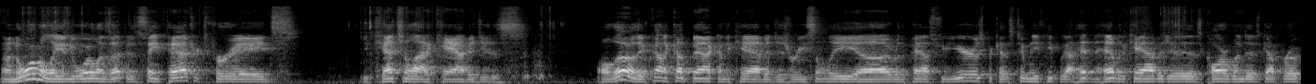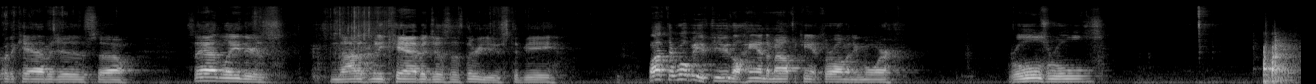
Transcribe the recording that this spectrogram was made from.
Now, normally in New Orleans, after the St. Patrick's parades, you catch a lot of cabbages. Although they've kind of cut back on the cabbages recently uh, over the past few years because too many people got hit in the head with the cabbages, car windows got broke with the cabbages. So sadly, there's not as many cabbages as there used to be. But there will be a few, they'll hand them out, they can't throw them anymore. Rules, rules. There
